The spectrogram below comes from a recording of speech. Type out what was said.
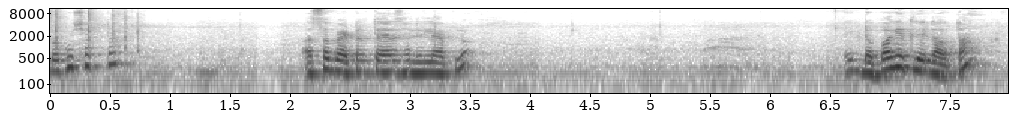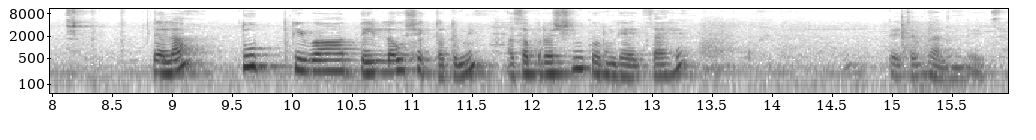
बघू शकता. असं बॅटर तयार झालेलं आहे आपलं. एक डब्बा घेतलेला होता. त्याला तूप किंवा तेल लावू शकता तुम्ही. असं ब्रशिंग करून घ्यायचं आहे. त्याच्यात घालून द्यायचं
